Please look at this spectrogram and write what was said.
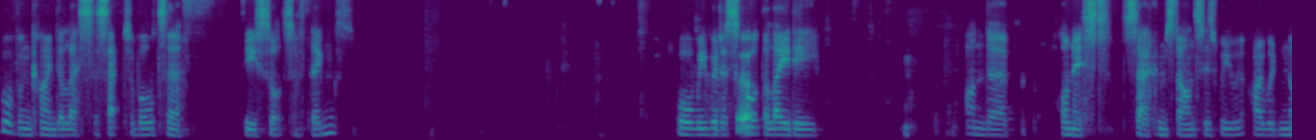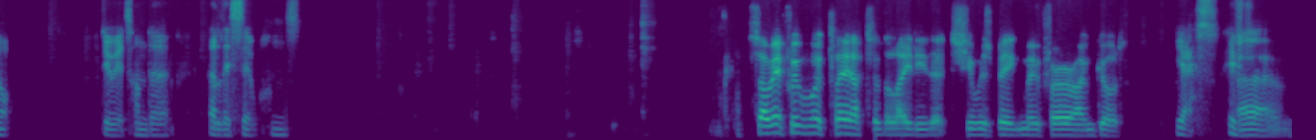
Dwarven kind are less susceptible to these sorts of things. Or we would uh, escort the lady under honest circumstances. we I would not do it under illicit ones. So if we were clear to the lady that she was being moved for her own good, Yes, if um,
